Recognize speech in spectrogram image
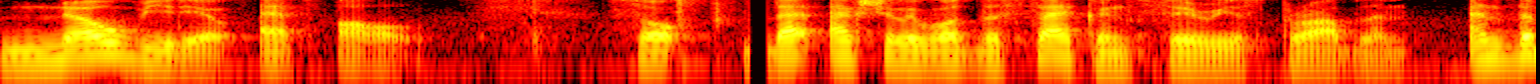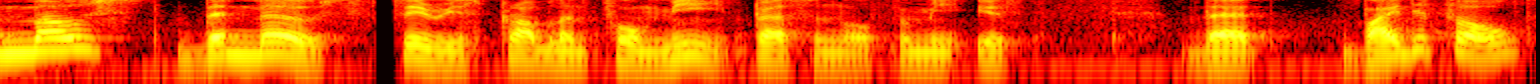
no video at all. So that actually was the second serious problem. And the most the most serious problem for me personal for me is that by default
